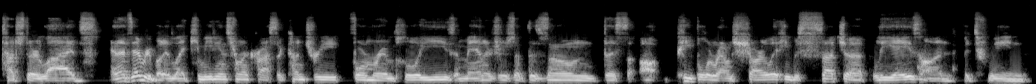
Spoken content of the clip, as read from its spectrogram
touch their lives. And that's everybody, like comedians from across the country, former employees and managers of the zone, this uh, people around Charlotte. He was such a liaison between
